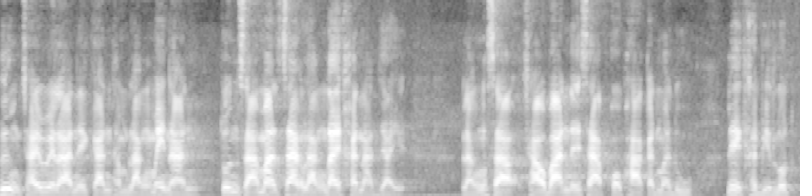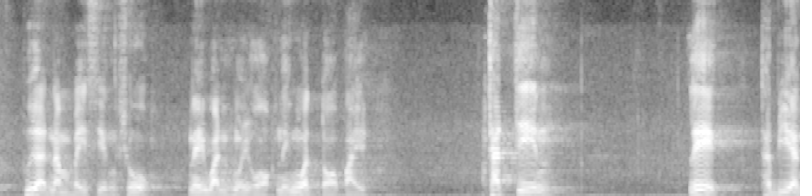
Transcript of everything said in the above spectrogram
พึ่งใช้เวลาในการทำรังไม่นาน จนสามารถสร้างรังได้ขนาดใหญ่ หลังชาวบ้านได้ทราบก็พากันมาดูเลขทะเบียนรถเพื่อนำไปเสี่ยงโชค ในวันหวยออกในงวดต่อไป ชัดเจน เลขทะเบียน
